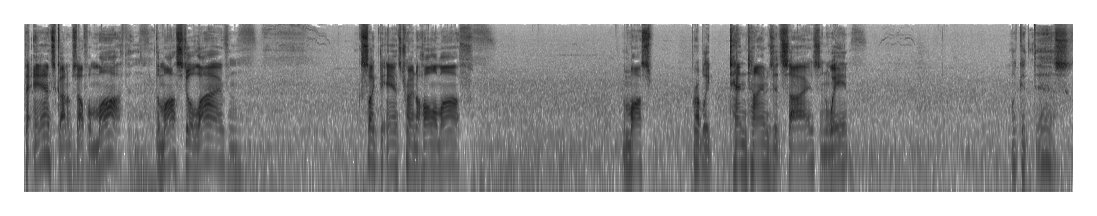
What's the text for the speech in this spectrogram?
The ant's got himself a moth, and the moth's still alive, and looks like the ant's trying to haul him off. The moth's probably 10 times its size and weight. Look at this.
